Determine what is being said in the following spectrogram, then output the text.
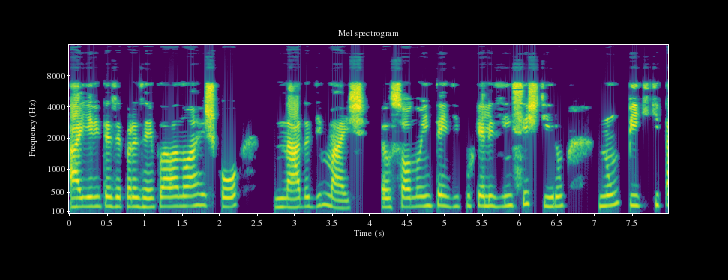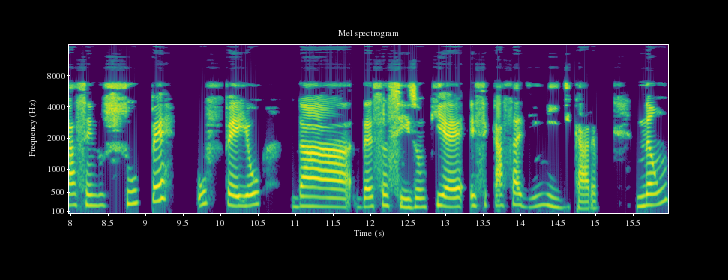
a INTZ, por exemplo, ela não arriscou nada demais. Eu só não entendi porque eles insistiram num pique que está sendo super o fail da dessa season, que é esse caçadinho mid, cara não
